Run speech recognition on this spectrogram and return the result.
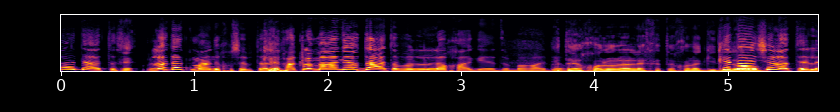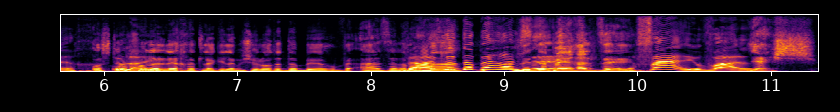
לא יודעת, אה, לא יודעת מה אני חושבת כן. עליך. כלומר, אני יודעת, אבל לא יכולה להגיד את זה ברדיו. אתה יכול לא ללכת, אתה יכול להגיד לא. כדאי שלא תלך, או שאתה יכול ללכת, להגיד להם שלא תדבר, ואז על הבמה... ואז לדבר על זה. לדבר על זה. יפה, יובל. יש!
